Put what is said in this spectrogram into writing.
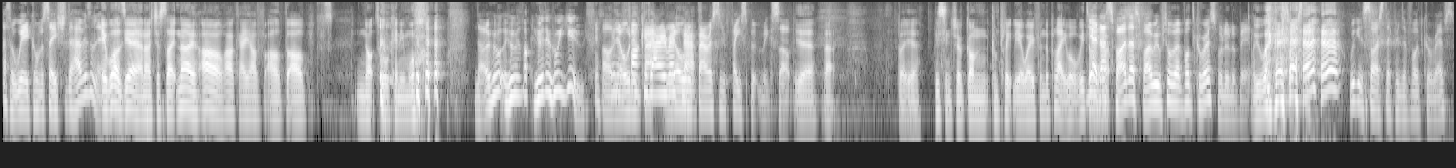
That's a weird conversation to have, isn't it? It was, yeah. And I was just like, "No, oh, okay, I'll I'll, I'll not talk anymore." No, who who the fuck, who, the- who are you? Oh, the the old, emba- the old embarrassing Facebook mix-up. yeah, that. But yeah, we seem to have gone completely away from the play. What were we talking Yeah, that's about? fine. That's fine. We were talking about vodka revs for a little bit. We were We can sidestep into vodka revs.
